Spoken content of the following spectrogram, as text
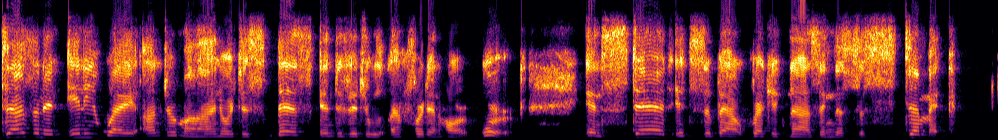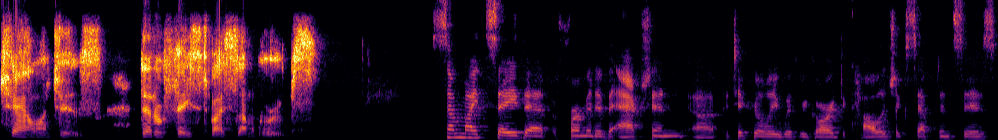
doesn't in any way undermine or dismiss individual effort and hard work. Instead, it's about recognizing the systemic challenges that are faced by some groups. Some might say that affirmative action, uh, particularly with regard to college acceptances,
